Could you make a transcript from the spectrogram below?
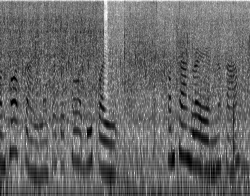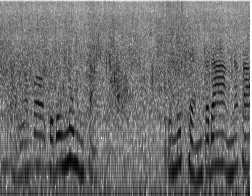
อนทอดไก่เราก็จะทอดด้วยไฟค่อนข้างแรงนะคะ ไก่เราก็จะได้นุ่มค่ะจะไม่แข็งกระด้างนะคะ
